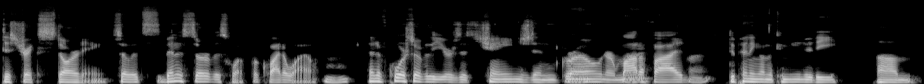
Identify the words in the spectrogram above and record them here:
district starting. So it's been a service for quite a while. Mm-hmm. And of course, over the years, it's changed and grown right. or modified right. Right. depending on the community um,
